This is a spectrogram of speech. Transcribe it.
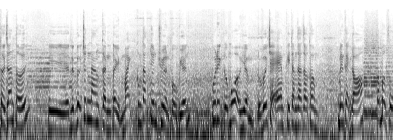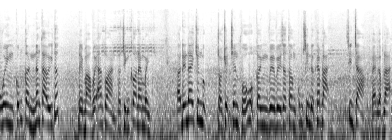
thời gian tới thì lực lượng chức năng cần đẩy mạnh công tác tuyên truyền phổ biến quy định đội mũ bảo hiểm đối với trẻ em khi tham gia giao thông. Bên cạnh đó, các bậc phụ huynh cũng cần nâng cao ý thức để bảo vệ an toàn cho chính con em mình. À, đến đây chuyên mục trò chuyện trên phố của kênh VV Giao thông cũng xin được khép lại. Xin chào và hẹn gặp lại.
